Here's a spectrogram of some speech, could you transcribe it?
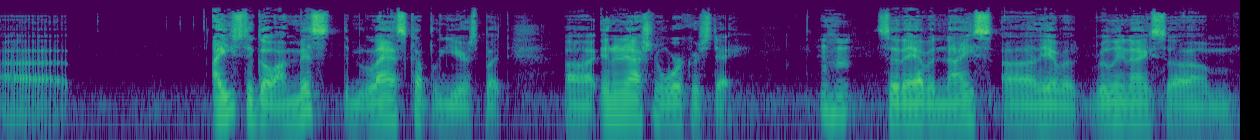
uh, I used to go. I missed the last couple of years, but uh, International Workers Day. Mm-hmm. So they have a nice, uh, they have a really nice, um,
